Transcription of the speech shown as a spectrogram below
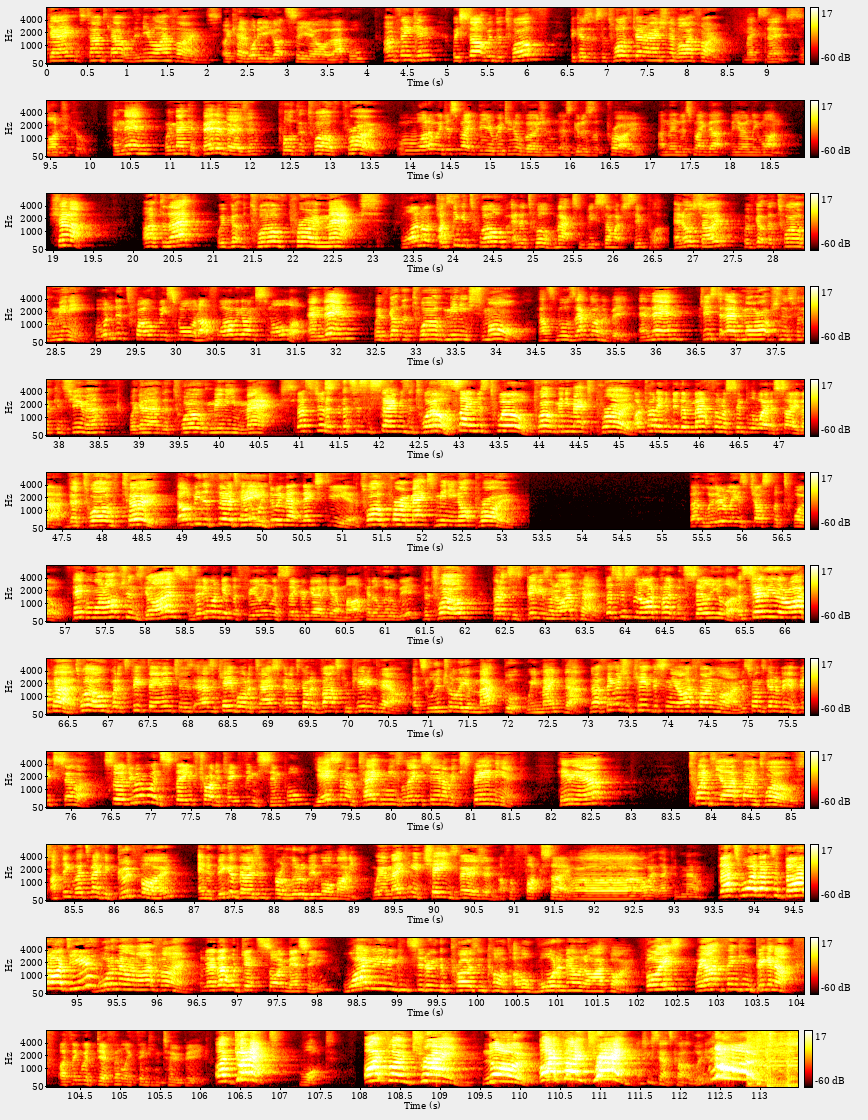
Alright, gang, it's time to come up with the new iPhones. Okay, what do you got, CEO of Apple? I'm thinking we start with the 12th because it's the 12th generation of iPhone. Makes sense. Logical. And then we make a better version called the 12 Pro. Well, why don't we just make the original version as good as the Pro, and then just make that the only one? Shut up! After that, we've got the 12 Pro Max. Why not I think a 12 and a 12 Max would be so much simpler. And also, we've got the 12 Mini. Wouldn't a 12 be small enough? Why are we going smaller? And then, we've got the 12 Mini Small. How small is that gonna be? And then, just to add more options for the consumer, we're going to add the 12 Mini Max. That's That's, just... that's just the same as That's 12. the same as 12. 12 Mini Max Pro. I can't even do the math on a simpler way to say that. The 12 2. That would be the And 13. we're doing that next year. The 12 Pro Max Mini, not Pro. That literally is just the 12. People want options, guys. Does anyone get the feeling we're segregating our market a little bit? The 12, but it's as big as an iPad. That's just an iPad with cellular. A cellular iPad. 12, but it's 15 inches, it has a keyboard attached, and it's got advanced computing power. That's literally a MacBook. We make that. No, I think we should keep this in the iPhone line. This one's going to be a big seller. So, do you remember when Steve tried to keep things simple? Yes, and I'm taking his legacy and I'm expanding it. Hear me out? 20 iPhone 12s. I think let's make a good phone and a bigger version for a little bit more money. We're making a cheese version. Oh, for fuck's sake. Oh, Uh, wait, that could melt. That's why that's a bad idea? Watermelon iPhone. Now, that would get so messy. why are you even considering the pros and cons of a watermelon iPhone? Boys, we aren't thinking big enough. I think we're definitely thinking too big. I've got it! What? iPhone train! No! iPhone train! Actually sounds kind of lit. No! California's on my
